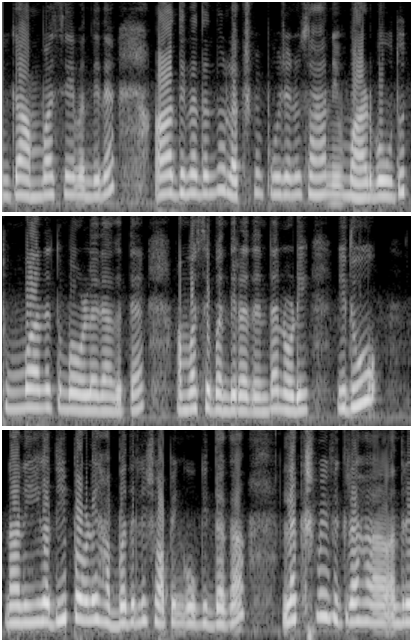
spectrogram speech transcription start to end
ಈಗ ಅಮಾವಾಸ್ಯೆ ಬಂದಿದೆ, ಆ ದಿನದಂದು ಲಕ್ಷ್ಮಿ ಪೂಜೆನೂ ಸಹ ನೀವು ಮಾಡ್ಬೋದು. ತುಂಬ ಅಂದರೆ ತುಂಬ ಒಳ್ಳೆಯದಾಗುತ್ತೆ ಅಮಾವಾಸ್ಯೆ ಬಂದಿರೋದ್ರಿಂದ. ನೋಡಿ, ಇದು ನಾನು ಈಗ ದೀಪಾವಳಿ ಹಬ್ಬದಲ್ಲಿ ಶಾಪಿಂಗ್ ಹೋಗಿದ್ದಾಗ ಲಕ್ಷ್ಮಿ ವಿಗ್ರಹ ಅಂದರೆ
